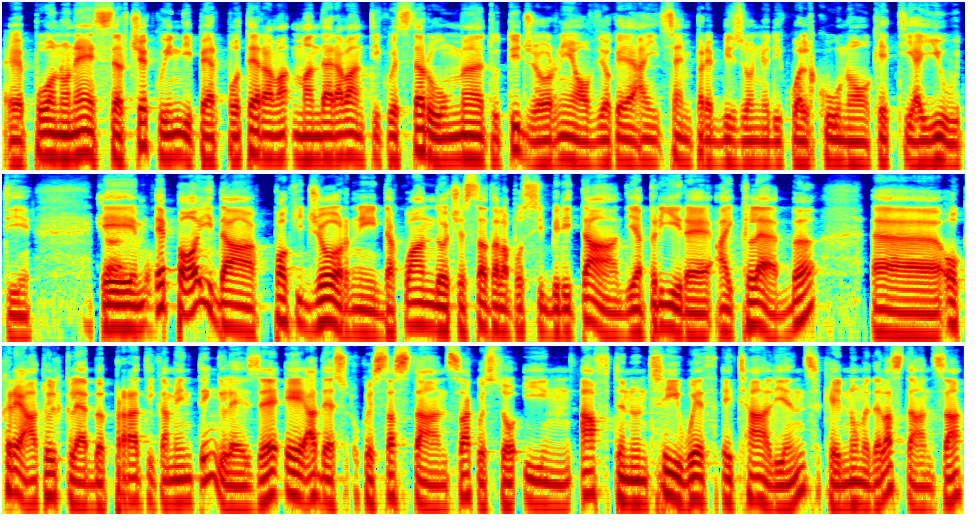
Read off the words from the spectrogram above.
eh, può non esserci e quindi per poter av- mandare avanti questa room tutti i giorni è ovvio che hai sempre bisogno di qualcuno che ti aiuti. Certo. E, e poi da pochi giorni, da quando c'è stata la possibilità di aprire iClub, eh, ho creato il club praticamente inglese e adesso questa stanza, questo Afternoon Tea with Italians, che è il nome della stanza,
